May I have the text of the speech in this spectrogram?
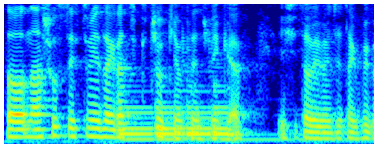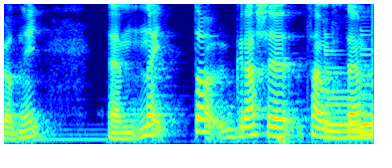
to na szóstej strunie zagrać kciukiem ten dźwięk F, jeśli tobie będzie tak wygodniej. No i to gra się cały wstęp.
